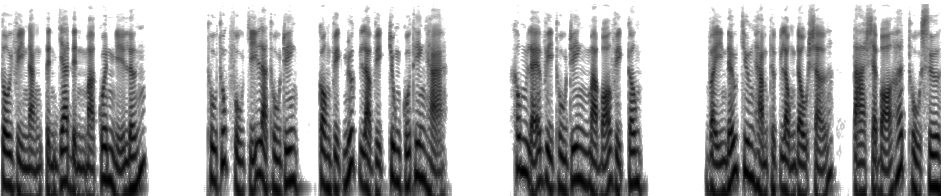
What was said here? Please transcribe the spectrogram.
tôi vì nặng tình gia đình mà quên nghĩa lớn. Thu thúc phụ chỉ là thù riêng, còn việc nước là việc chung của thiên hạ. Không lẽ vì thù riêng mà bỏ việc công? Vậy nếu chương hàm thực lòng đầu sở, ta sẽ bỏ hết thù xưa,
